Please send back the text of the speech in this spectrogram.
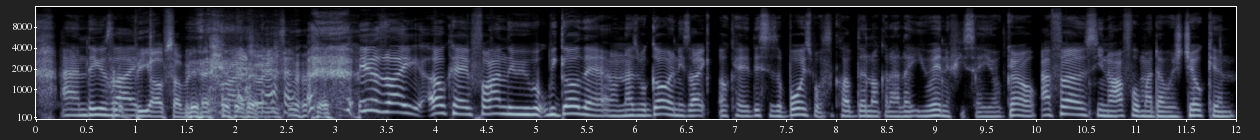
and he was like, beat up somebody. he was like, okay, finally we, we go there. And as we're going, he's like, okay, this is a boys' boxing club. They're not going to let you in if you say you're a girl. At first, you know, I thought my dad was joking.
